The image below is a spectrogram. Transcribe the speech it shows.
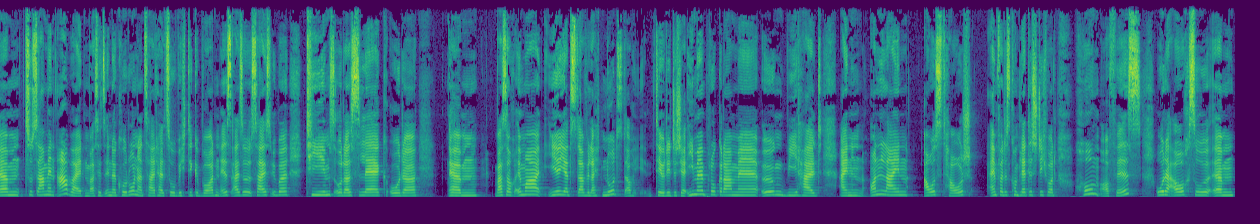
ähm, Zusammenarbeiten, was jetzt in der Corona-Zeit halt so wichtig geworden ist. Also sei es über Teams oder Slack oder ähm, was auch immer ihr jetzt da vielleicht nutzt, auch theoretisch ja E-Mail-Programme, irgendwie halt einen Online-Austausch, einfach das komplette Stichwort Homeoffice oder auch so, ähm,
